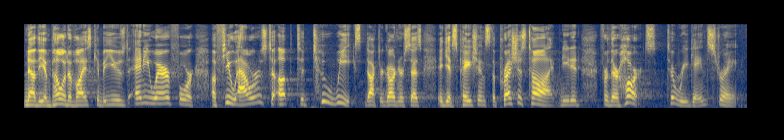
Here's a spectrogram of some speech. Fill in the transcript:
Now, the Impella device can be used anywhere for a few hours to up to two weeks. Dr. Gardner says it gives patients the precious time needed for their hearts to regain strength.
